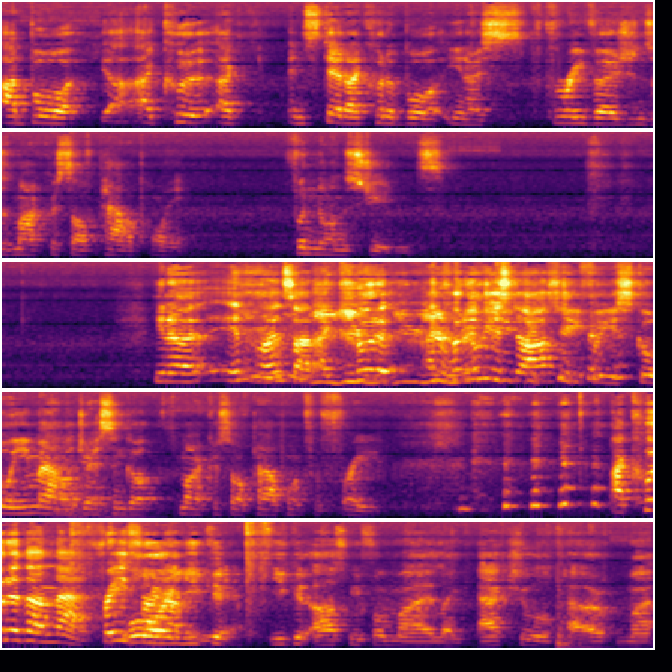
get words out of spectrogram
I bought. I could. I, instead, I could have bought. You know, three versions of Microsoft PowerPoint for non-students. You know, in hindsight, I could have. I could have really- just asked you for your school email address and got Microsoft PowerPoint for free. I could have done that, free for or you year. could you could ask me for my like actual power, my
